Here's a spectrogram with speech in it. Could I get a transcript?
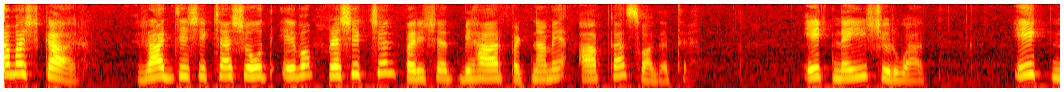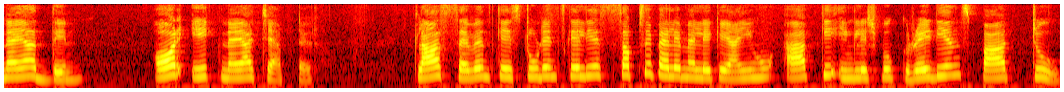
नमस्कार। राज्य शिक्षा शोध एवं प्रशिक्षण परिषद बिहार पटना में आपका स्वागत है। एक नई शुरुआत, एक नया दिन और एक नया चैप्टर। क्लास सेवेंथ के स्टूडेंट्स के लिए सबसे पहले मैं लेके आई हूँ आपकी English book radiance part two.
